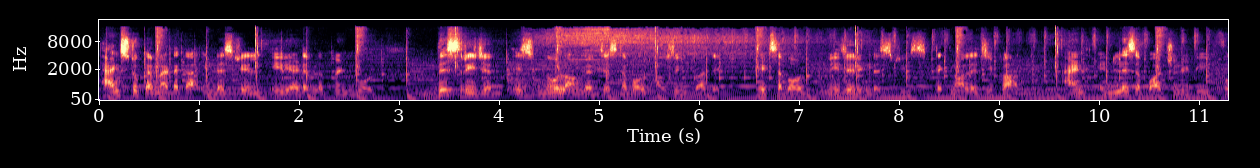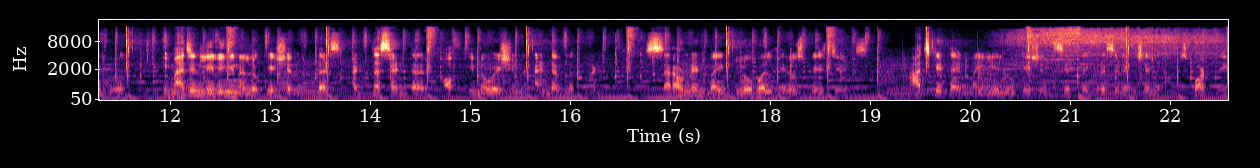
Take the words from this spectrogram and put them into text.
thanks to Karnataka Industrial Area Development Board? This region is no longer just about housing project. It's about major industries, technology park, and endless opportunity for growth. Imagine living in a location that's at the center of innovation and development, surrounded by global aerospace jets आज के टाइम में ये लोकेशन सिर्फ़ एक रेसिडेंशियल स्पॉट नहीं,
